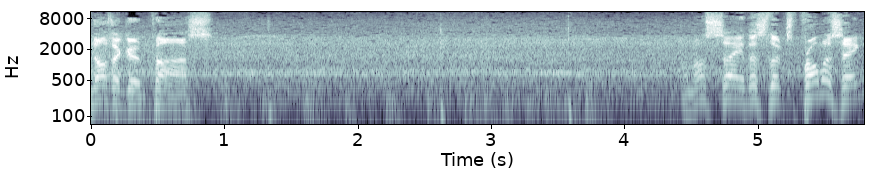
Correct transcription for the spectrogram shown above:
Not a good pass. I must say, this looks promising.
